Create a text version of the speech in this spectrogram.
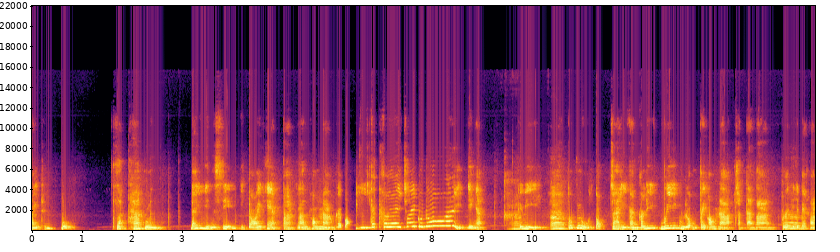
ไปถึงปุ๊บสักพักหนึ่งได้ยินเสียงอีจอยแหกปากลั่นห้องน้ำเลยบอกอีกระเทยช่วยกูด้วย อย่างเงี้ยครับพี่บีอ่าพวกหนูตกใจกันก็รีบวิ่งลงไปห้องน้ำชั้นด้านล่างเพื่อที่จะไปหา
